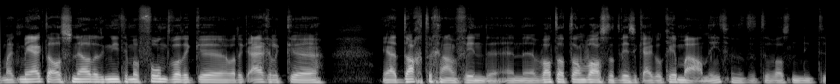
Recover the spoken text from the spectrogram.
maar ik merkte al snel dat ik niet helemaal vond wat ik, wat ik eigenlijk ja, dacht te gaan vinden. En wat dat dan was, dat wist ik eigenlijk ook helemaal niet. Want het was niet,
